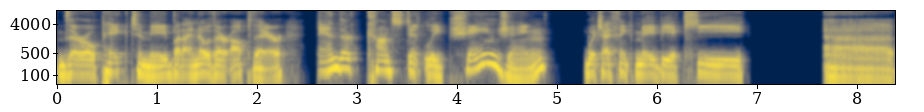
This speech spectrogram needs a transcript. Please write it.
They're opaque to me, but I know they're up there and they're constantly changing, which I think may be a key uh,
